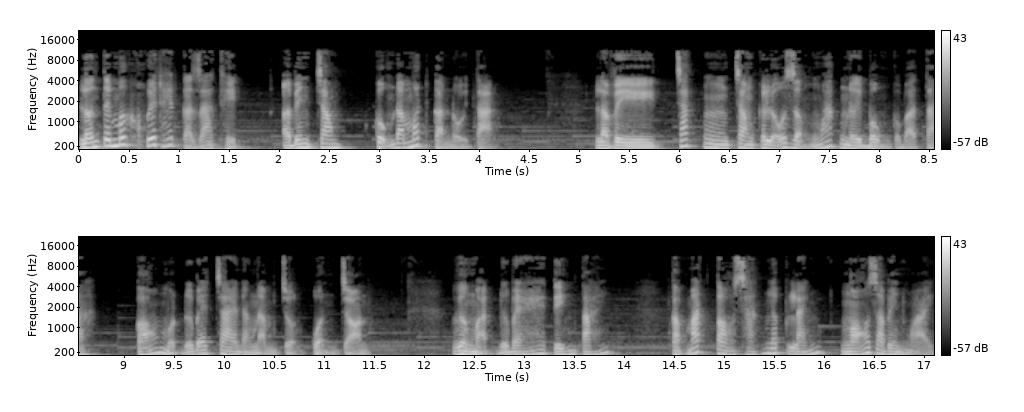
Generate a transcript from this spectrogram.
Lớn tới mức khuyết hết cả da thịt. Ở bên trong cũng đã mất cả nội tạng. Là vì chắc trong cái lỗ rộng ngoác nơi bụng của bà ta có một đứa bé trai đang nằm trộn cuộn tròn. Gương mặt đứa bé tím tái, cặp mắt to sáng lấp lánh ngó ra bên ngoài,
